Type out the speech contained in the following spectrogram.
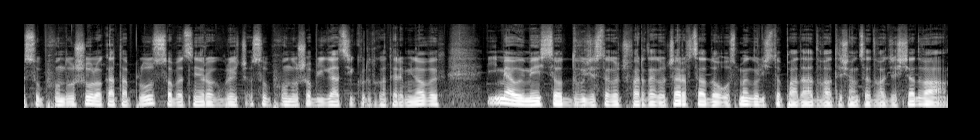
Subfunduszu Lokata Plus, obecnie Rockbridge Subfundusz Obligacji Krótkoterminowych i miały miejsce od 24 czerwca do 8 listopada 2022.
